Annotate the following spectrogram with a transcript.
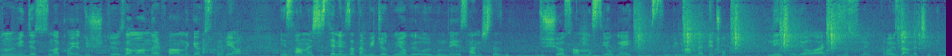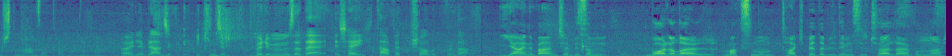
bunun videosunu da koyuyor. Düştüğü zamanları falan da gösteriyor. İnsanlar işte senin zaten vücudun yoga uygun değil. Sen işte düşüyorsan nasıl yoga eğitmenisin bilmem ne diye çok linç ediyorlar sizi sürekli. O yüzden de çekinmiştim ben zaten. Öyle birazcık ikinci bölümümüze de şey hitap etmiş olduk burada. Yani bence bizim bu aralar maksimum takip edebildiğimiz ritüeller bunlar.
